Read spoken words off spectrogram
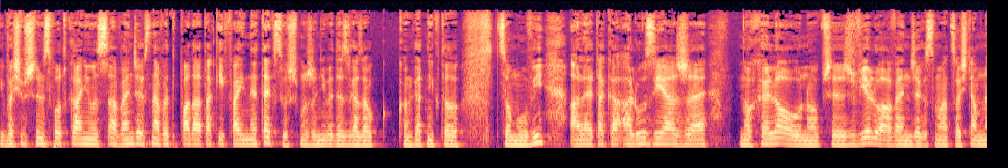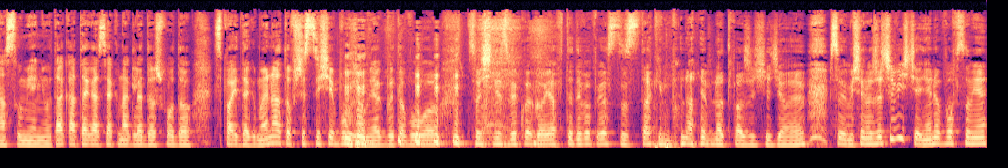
i właśnie przy tym spotkaniu z Avengers nawet pada taki fajny tekst, już może nie będę zdradzał konkretnie kto co mówi, ale taka aluzja, że no hello, no przecież wielu Avengers ma coś tam na sumieniu, tak? A teraz jak nagle doszło do Spidermana, to wszyscy się burzą, jakby to było coś niezwykłego. Ja wtedy po prostu z takim bananem na twarzy siedziałem. W sumie myślę, no rzeczywiście, nie? No bo w sumie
